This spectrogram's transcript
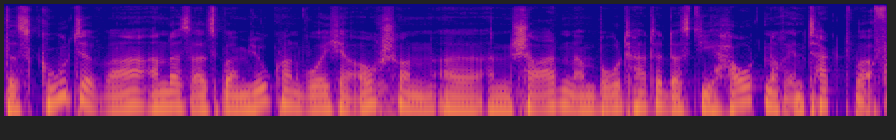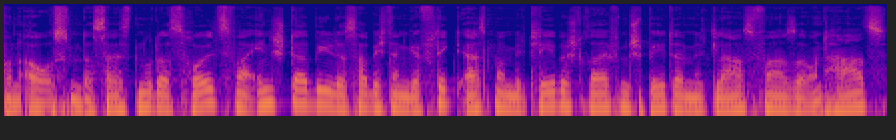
Das Gute war, anders als beim Yukon, wo ich ja auch schon äh, einen Schaden am Boot hatte, dass die Haut noch intakt war von außen. Das heißt, nur das Holz war instabil, das habe ich dann geflickt, erstmal mit Klebestreifen, später mit Glasfaser und Harz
